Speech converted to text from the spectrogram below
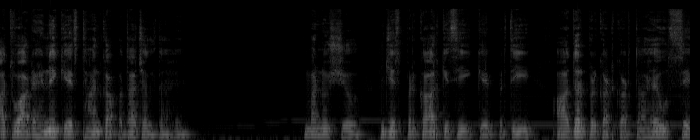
अथवा रहने के स्थान का पता चलता है। मनुष्य जिस प्रकार किसी के प्रति आदर प्रकट करता है, उससे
